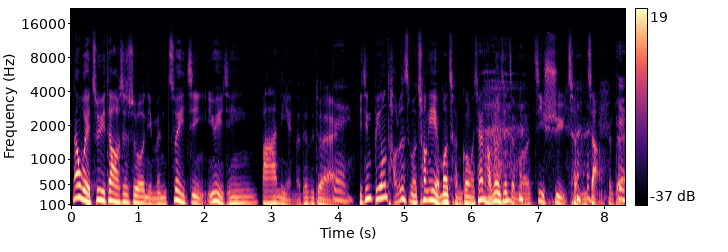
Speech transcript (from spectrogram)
那我也注意到是说，你们最近因为已经八年了，对不对？对，已经不用讨论什么创业有没有成功了，现在讨论的是怎么继续成长，对不对？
